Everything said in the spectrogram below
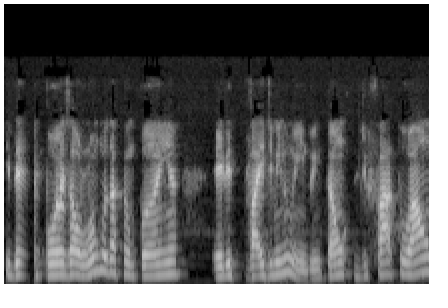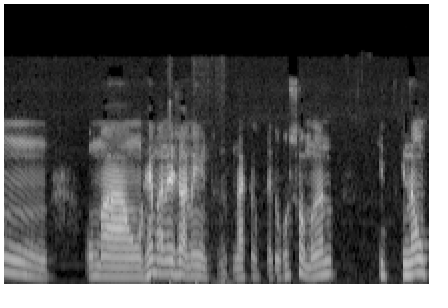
e depois, ao longo da campanha, ele vai diminuindo. Então, de fato, há um, uma, um remanejamento na campanha do Russomano que, que não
